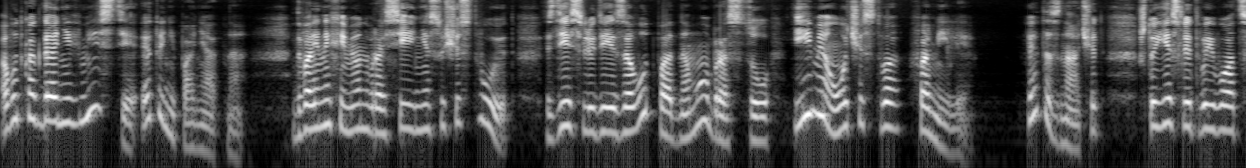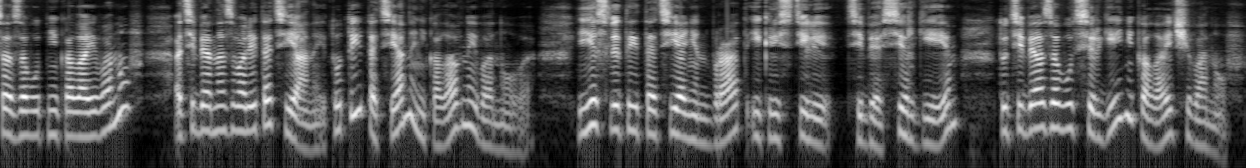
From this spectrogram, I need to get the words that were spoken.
А вот когда они вместе, это непонятно. Двойных имен в России не существует. Здесь людей зовут по одному образцу – имя, отчество, фамилия. Это значит, что если твоего отца зовут Николай Иванов, а тебя назвали Татьяной, то ты Татьяна Николаевна Иванова. Если ты Татьянин брат и крестили тебя Сергеем, то тебя зовут Сергей Николаевич Иванов.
